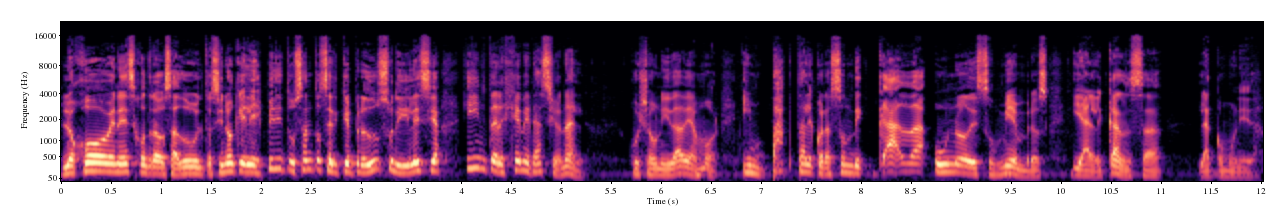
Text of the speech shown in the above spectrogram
los jóvenes contra los adultos, sino que el Espíritu Santo es el que produce una iglesia intergeneracional, cuya unidad de amor impacta el corazón de cada uno de sus miembros y alcanza la comunidad.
